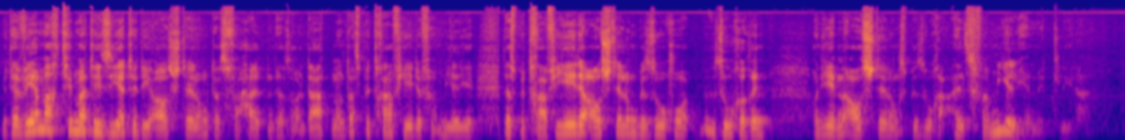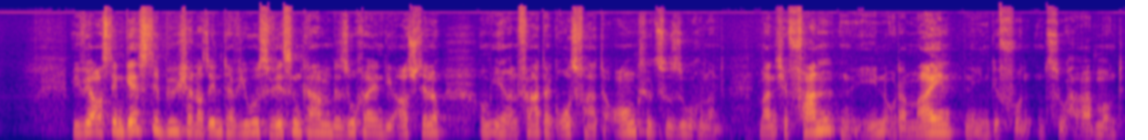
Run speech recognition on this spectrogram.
Mit der Wehrmacht thematisierte die Ausstellung das Verhalten der Soldaten und das betraf jede Familie, das betraf jede Ausstellungsbesucherin und jeden Ausstellungsbesucher als Familienmitglieder. Wie wir aus den Gästebüchern, aus Interviews wissen, kamen Besucher in die Ausstellung, um ihren Vater, Großvater, Onkel zu suchen und Manche fanden ihn oder meinten ihn gefunden zu haben. Und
